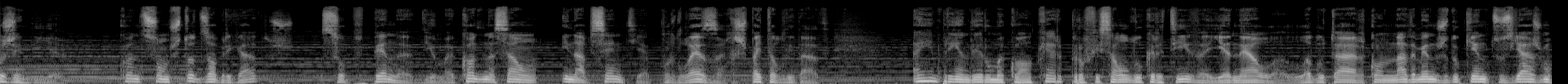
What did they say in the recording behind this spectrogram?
Hoje em dia, quando somos todos obrigados, sob pena de uma condenação in absentia por lesa respeitabilidade, a empreender uma qualquer profissão lucrativa e a nela labutar com nada menos do que entusiasmo,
